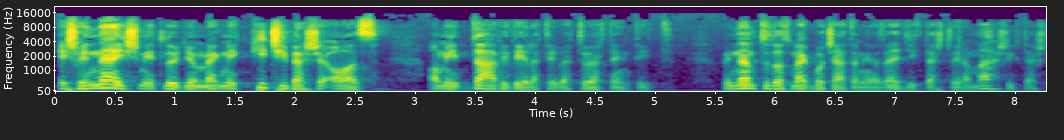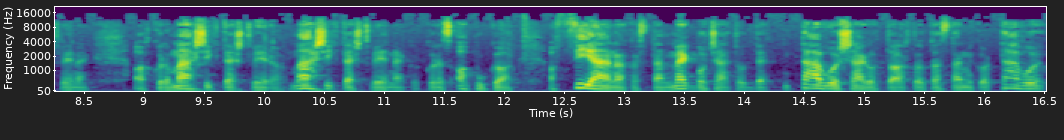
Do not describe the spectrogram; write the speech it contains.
És hogy ne ismétlődjön meg még kicsibe se az, ami Dávid életében történt itt hogy nem tudott megbocsátani az egyik testvér a másik testvérnek, akkor a másik testvér a másik testvérnek, akkor az apuka a fiának, aztán megbocsátott, de távolságot tartott, aztán mikor, távol,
